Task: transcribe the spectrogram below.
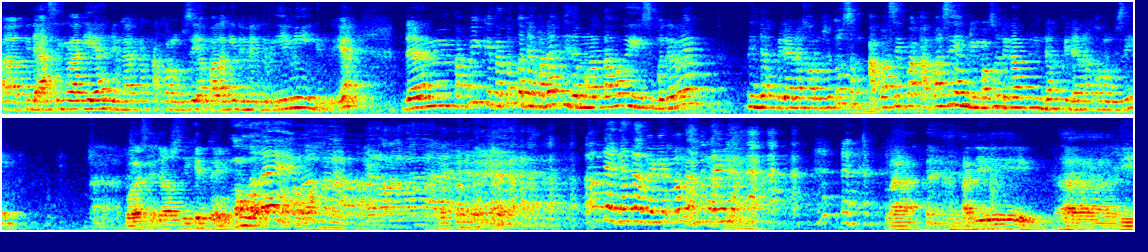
eh, tidak asing lagi ya dengan kata korupsi apalagi di negeri ini gitu ya. Dan tapi kita tuh kadang-kadang tidak mengetahui sebenarnya tindak pidana korupsi itu apa sih Pak? Apa sih yang dimaksud dengan tindak pidana korupsi? Nah, boleh saya jawab sedikit nih? Oh, Boleh, oh, udah gagal ngomong Nah, tadi eh, di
